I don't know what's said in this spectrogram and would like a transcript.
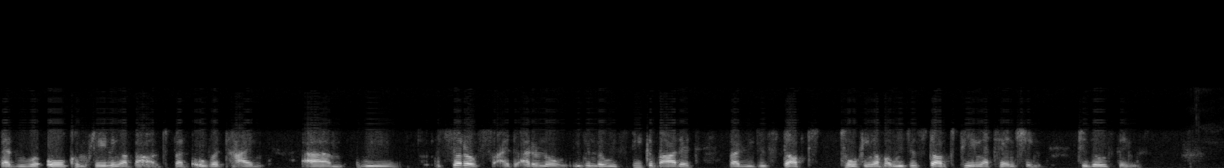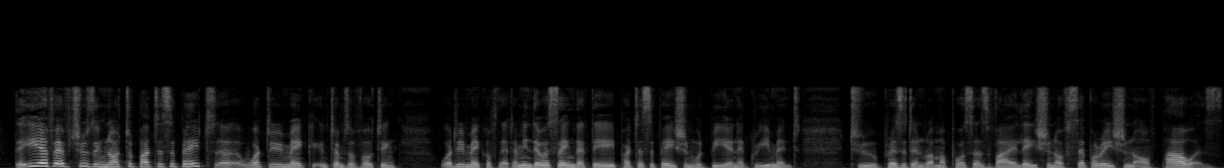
that we were all complaining about, but over time um, we sort of, I, I don't know, even though we speak about it, but we just stopped talking about, we just stopped paying attention to those things. The EFF choosing not to participate, uh, what do you make in terms of voting? What do you make of that? I mean, they were saying that their participation would be an agreement to President Ramaphosa's violation of separation of powers.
